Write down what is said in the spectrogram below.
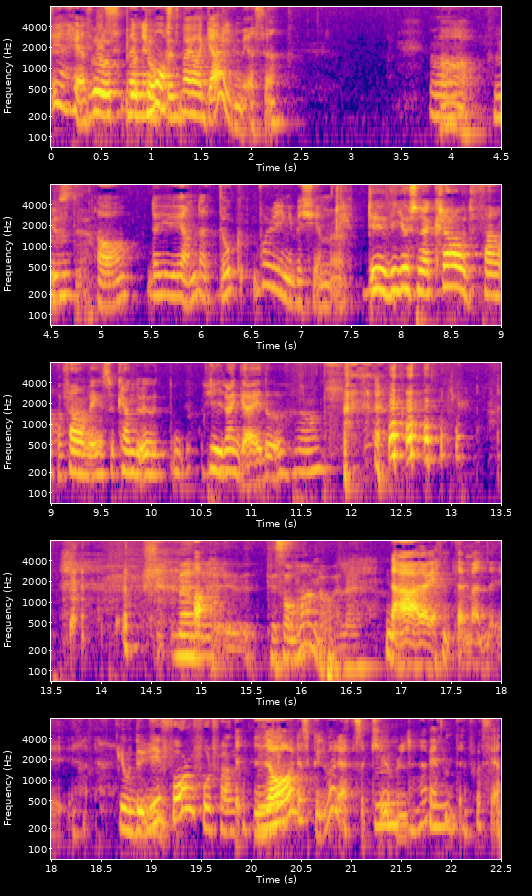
det är helt upp på men nu toppen. måste man ju ha guide med sig. Ja, ah, just det. Ja, det är ju enda, då var det inget bekymmer. Du, vi gör sån här crowdfunding så kan du hyra en guide. Och, ja. Men Ja. eh, till sommaren då eller? Nej, jag vet inte men eh, Jo, du är ju i form fortfarande. Mm. ja, det skulle vara rätt så kul. Jag vet inte, vi får se.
